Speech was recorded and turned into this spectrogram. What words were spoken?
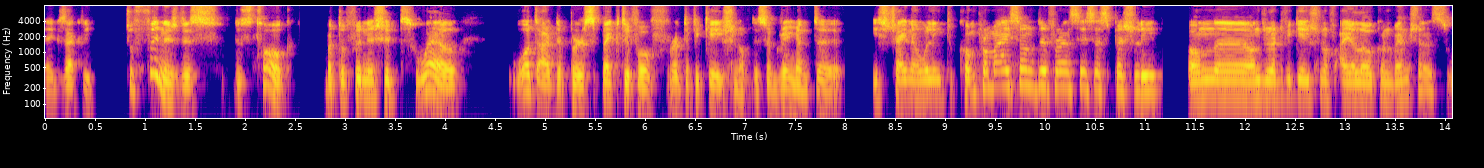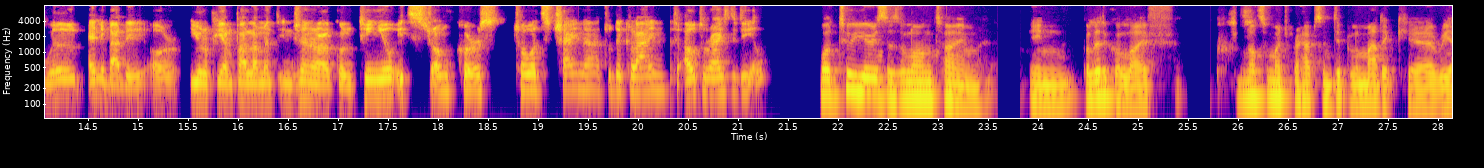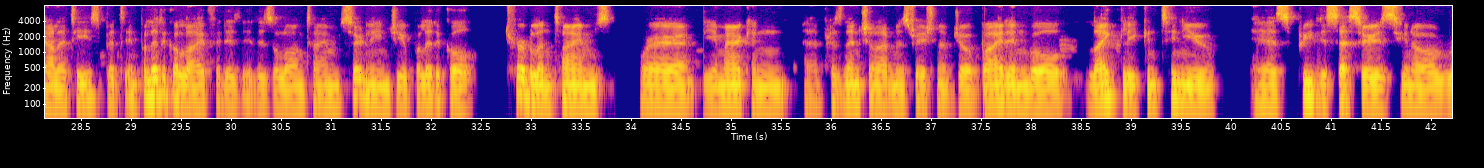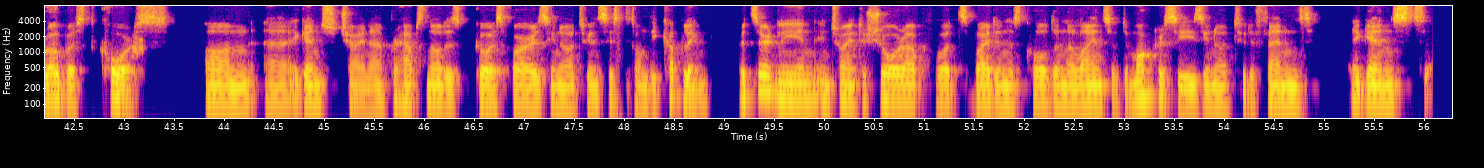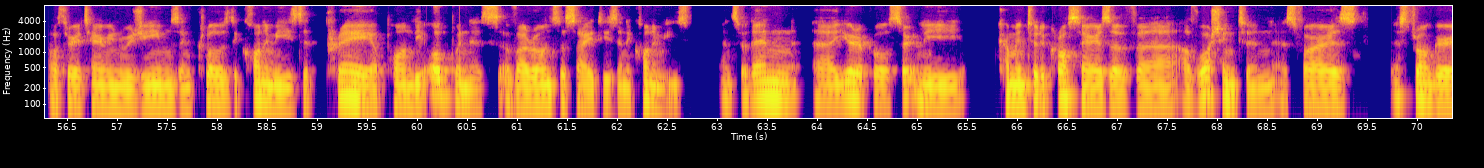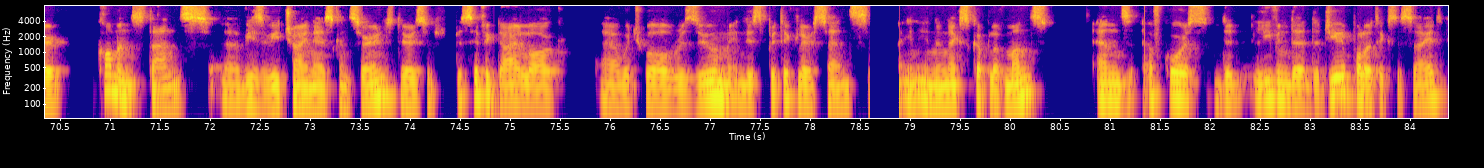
Exactly. To finish this this talk, but to finish it well, what are the perspective of ratification of this agreement? Uh, is China willing to compromise on differences, especially on, uh, on the ratification of ILO conventions? Will anybody or European Parliament in general continue its strong course towards China to decline to authorize the deal? Well, two years is a long time in political life. Not so much perhaps in diplomatic uh, realities, but in political life, it is it is a long time. Certainly in geopolitical turbulent times, where the American uh, presidential administration of Joe Biden will likely continue his predecessor's, you know, robust course on uh, against China. Perhaps not as go as far as you know to insist on decoupling, but certainly in, in trying to shore up what Biden has called an alliance of democracies, you know, to defend against authoritarian regimes and closed economies that prey upon the openness of our own societies and economies. And so then uh, Europe will certainly come into the crosshairs of uh, of Washington as far as a stronger common stance uh, vis-a-vis China is concerned. There is a specific dialogue uh, which will resume in this particular sense in, in the next couple of months. And of course, the, leaving the, the geopolitics aside,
